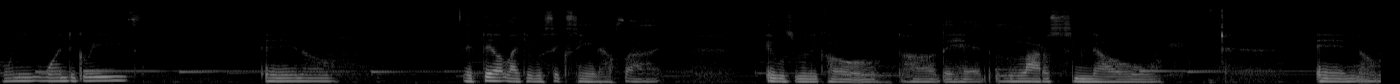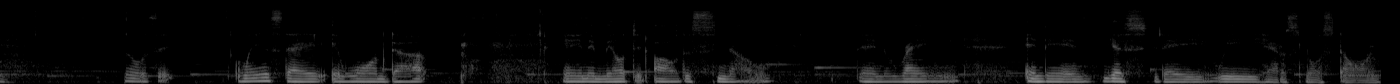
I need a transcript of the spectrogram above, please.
21 degrees, and uh, it felt like it was 16 outside. It was really cold. Uh, they had a lot of snow, and um, what was it? Wednesday, it warmed up and it melted all the snow, then the rain, and then yesterday we had a snowstorm.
